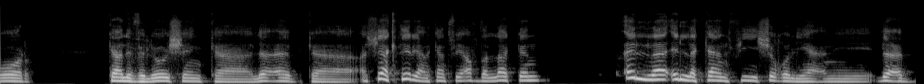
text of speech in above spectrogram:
4 ك evolution كلعب كأشياء كثير يعني كانت فيها أفضل لكن الا إلا كان في شغل يعني لعب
